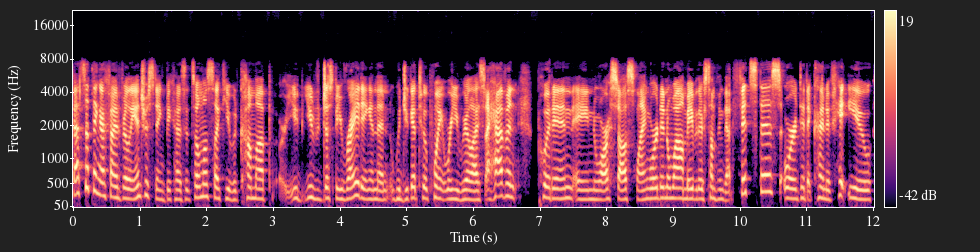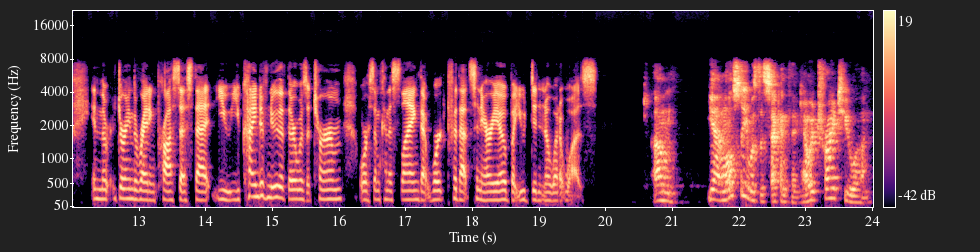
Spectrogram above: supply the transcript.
That's the thing I find really interesting because it's almost like you would come up or you'd, you'd just be writing and then would you get to a point where you realized I haven't put in a noir style slang word in a while, maybe there's something that fits this or did it kind of hit you in the during the writing process that you you kind of knew that there was a term or some kind of slang that worked for that scenario but you didn't know what it was? Um, yeah, mostly it was the second thing. I would try to um,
